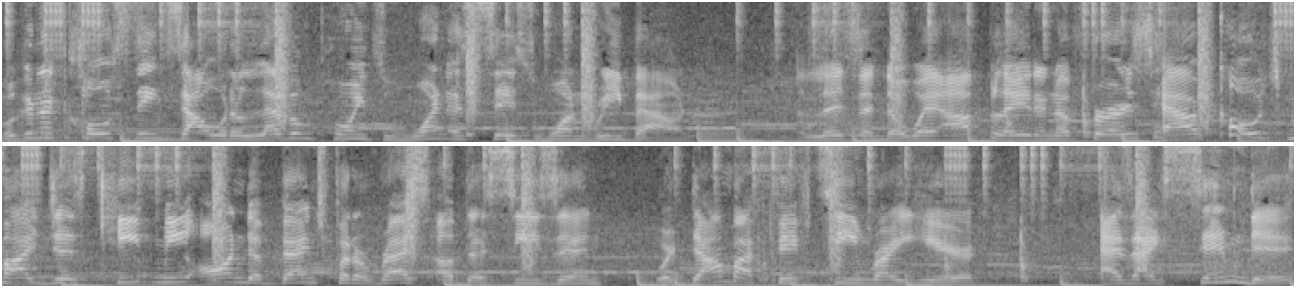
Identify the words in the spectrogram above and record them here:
We're gonna close things out with 11 points, one assist, one rebound. Listen, the way I played in the first half, coach might just keep me on the bench for the rest of the season. We're down by 15 right here. As I simmed it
